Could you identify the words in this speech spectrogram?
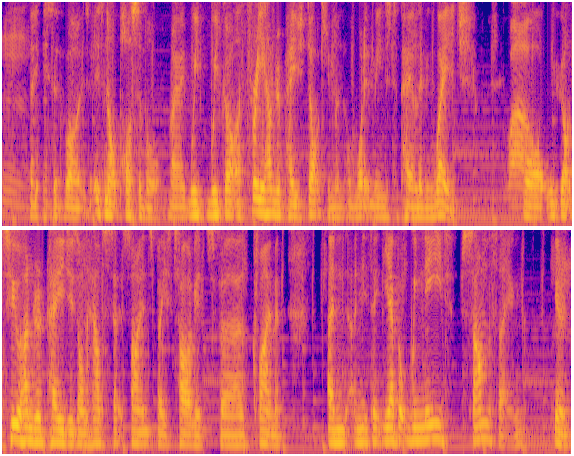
Mm. They said, "Well, it's, not possible, right? We've we've got a 300-page document on what it means to pay a living wage." Wow. Or we've got 200 pages on how to set science-based targets for climate and and you think yeah but we need something. You know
